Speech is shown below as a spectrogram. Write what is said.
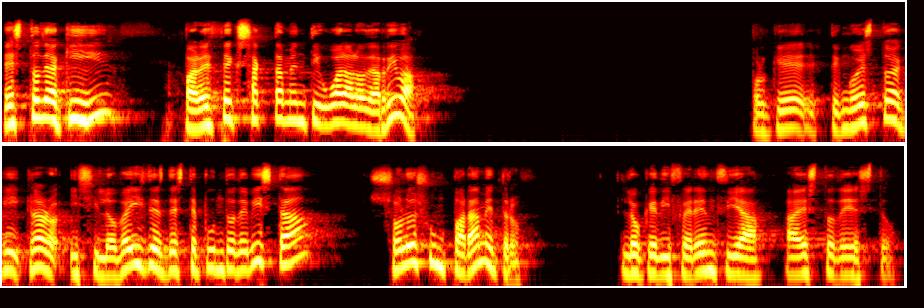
esto de aquí parece exactamente igual a lo de arriba, porque tengo esto aquí, claro, y si lo veis desde este punto de vista, solo es un parámetro lo que diferencia a esto de esto,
